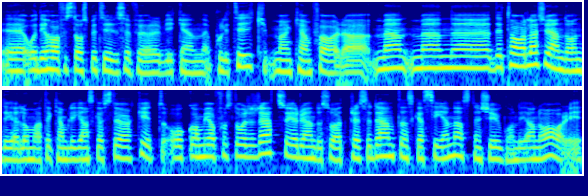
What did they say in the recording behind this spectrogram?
Eh, och det har förstås betydelse för vilken politik man kan föra. Men, men eh, det talas ju ändå en del om att det kan bli ganska stökigt. Och om jag förstår det rätt så är det ändå så att presidenten ska senast den 20 januari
